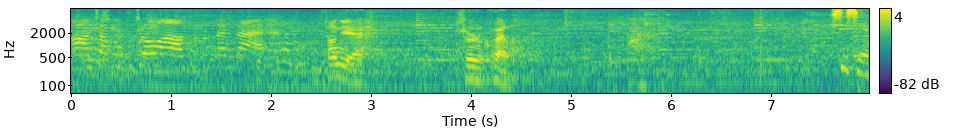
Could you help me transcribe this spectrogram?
啊，照顾不周啊，多多担待。张姐，生日快乐！谢谢。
